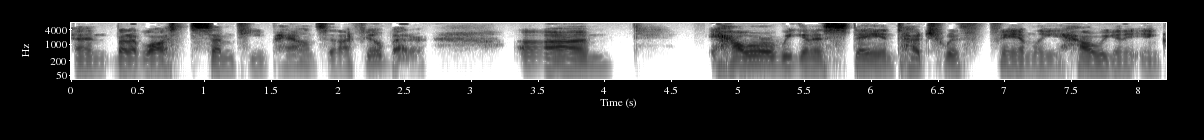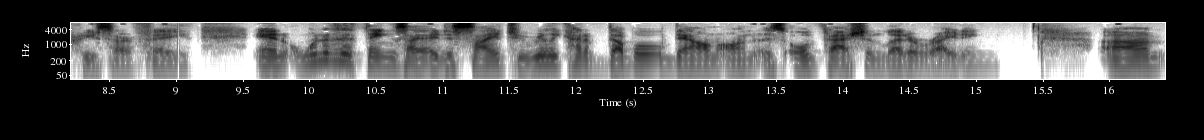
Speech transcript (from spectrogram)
and but I've lost 17 pounds and I feel better. Um, how are we going to stay in touch with family? How are we going to increase our faith? And one of the things I decided to really kind of double down on is old-fashioned letter writing. Um,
